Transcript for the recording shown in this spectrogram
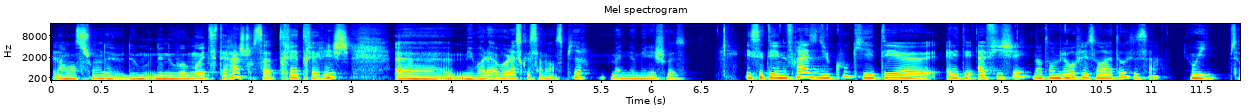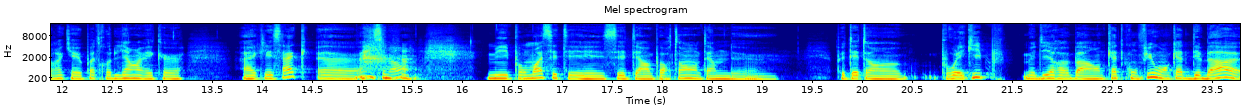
l'invention de, de, de, nouveaux mots, etc. Je trouve ça très très riche. Euh, mais voilà, voilà ce que ça m'inspire, mal nommer les choses. Et c'était une phrase du coup qui était, euh, elle était affichée dans ton bureau chez Sorato, c'est ça? Oui, c'est vrai qu'il y avait pas trop de lien avec euh, avec les sacs. Euh, c'est marrant. mais pour moi, c'était c'était important en termes de peut-être pour l'équipe me dire euh, bah en cas de conflit ou en cas de débat, euh,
